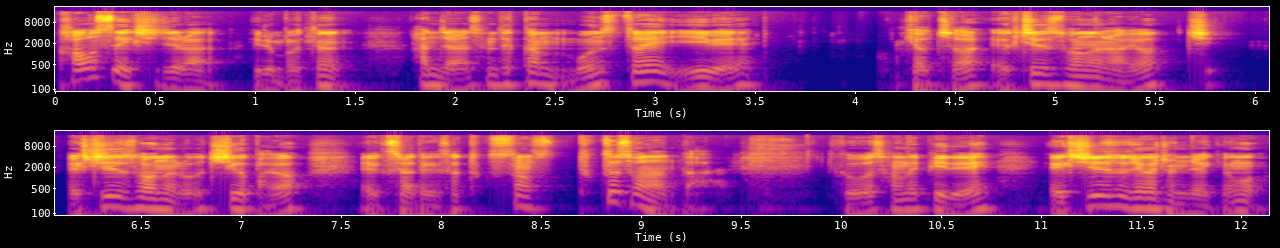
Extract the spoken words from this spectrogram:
카오스 엑시즈라 이름 붙은 한잔 선택한 몬스터의 입에 겹쳐 엑시즈 소환을 하여 치, 엑시즈 소환으로 취급하여 엑스트라 덱에서 특수, 특수 소환한다. 그리고 상대 피드에 엑시즈 소재가 존재할 경우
